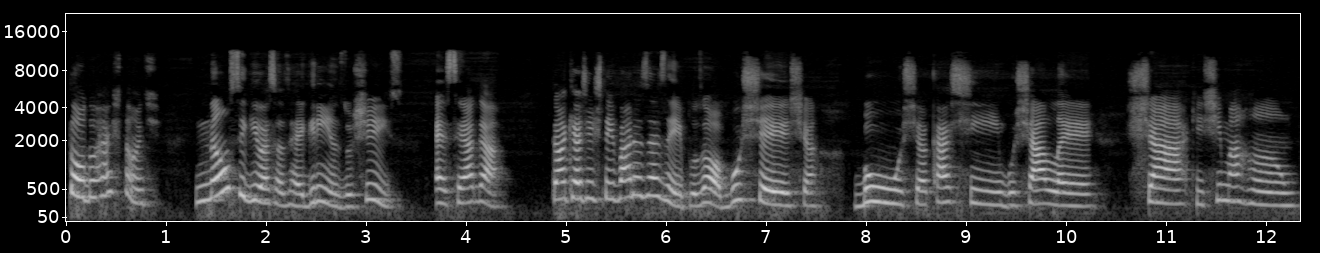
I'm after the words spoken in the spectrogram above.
Todo o restante. Não seguiu essas regrinhas do X? É CH. Então aqui a gente tem vários exemplos, ó, bochecha, bucha, cachimbo, chalé, charque, chimarrão,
